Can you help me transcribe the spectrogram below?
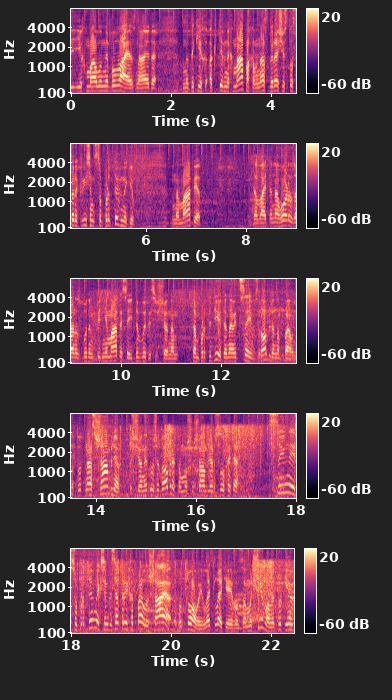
їх мало не буває, знаєте, на таких активних мапах. А в нас, до речі, 148 супротивників на мапі. Давайте нагору зараз будемо підніматися і дивитися, що нам там протидіють. Я навіть сейв зроблю, напевно. Тут нас Шамблер, що не дуже добре, тому що Шамблер, слухайте, сильний супротивник, 73 хп лишає, готовий. Ледь-ледь я його замочив, але тут є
